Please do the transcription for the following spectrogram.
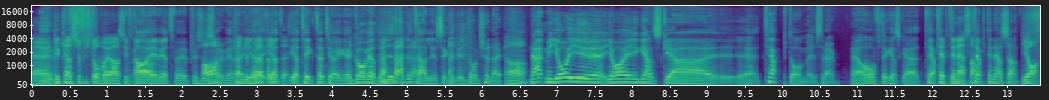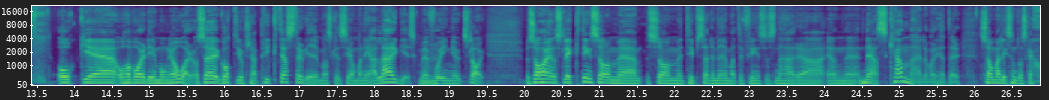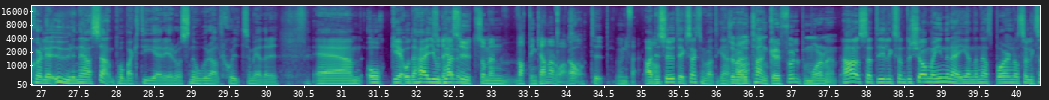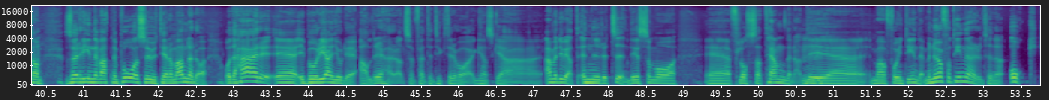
Eh, du kanske förstår vad jag syftar Ja, på? jag vet precis Ja, vad du menar. kan du jag, berätta jag, lite? jag tänkte att jag, jag gav ändå lite detaljer så kunde vi dodga där. Ja. Nej, men jag är ju jag är ganska äh, täppt av mig sådär. Jag har ofta ganska täppt, Täppt i näsan. täppt i näsan. Ja, Och, eh, och har varit det i många år. Och så har jag gått och gjort såna här pricktester och grejer, man ska se om man är allergisk, men får inga utslag. Men så har jag en släkting som, eh, som tipsade mig om att det finns en sån här eh, en eh, näskanna, eller vad det heter, som man liksom då ska skölja ur näsan på bakterier och snor och allt skit som är där i. Ehm, och, och det här så gjorde det här jag... ser ut som en vattenkanna då alltså? Ja, typ. Ungefär? Ja, det ser ut exakt som Vatikanen. Så när du tankar dig full på morgonen. Ja, så att det är liksom, då kör man in den här ena näsborren och så, liksom, så rinner vattnet på och så ut genom andra då. Och det här, eh, i början gjorde jag aldrig det här alltså, för att jag tyckte det var ganska, ja men du vet, en ny rutin. Det är som att eh, flossa tänderna. Det, är- man får inte in det. Men nu har jag fått in den här rutinen och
